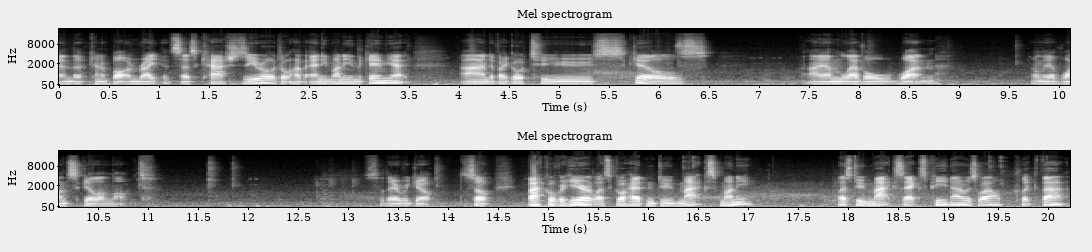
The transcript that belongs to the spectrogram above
in the kind of bottom right. It says cash zero. I don't have any money in the game yet. And if I go to skills, I am level one. I only have one skill unlocked. So there we go. So back over here, let's go ahead and do max money. Let's do max XP now as well. Click that.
